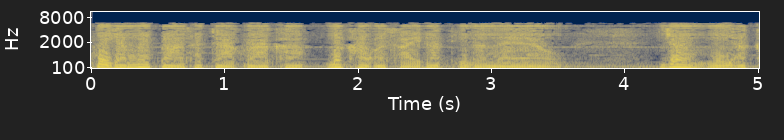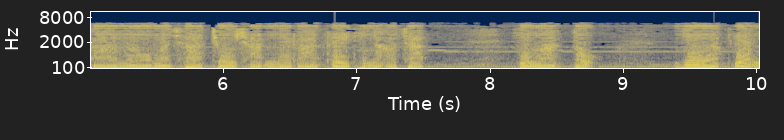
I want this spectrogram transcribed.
ผู้ยังไม่ปราศจากราคะเมื่อเข้าอาศัยณที่นั้นแล้ว ย่อมมีอาการโลมาชาติชูชันในราตรีที่หนาวจัดหิมะตก เยือกเย็น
